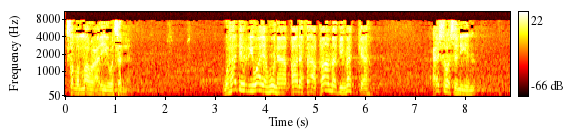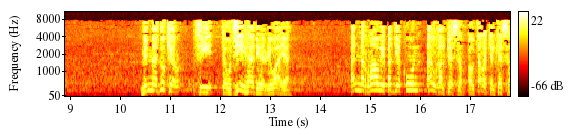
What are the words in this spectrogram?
صلى الله عليه وسلم. وهذه الرواية هنا قال فأقام بمكة عشر سنين مما ذكر في توجيه هذه الرواية أن الراوي قد يكون ألغى الكسر أو ترك الكسر.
